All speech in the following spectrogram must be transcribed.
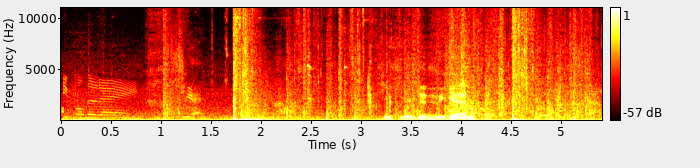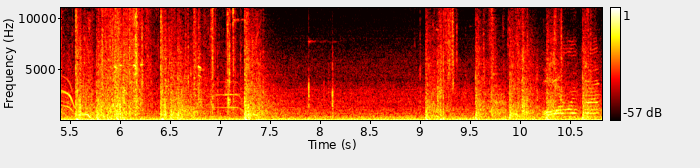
People today! Shit. Kiki did it again. More of them?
